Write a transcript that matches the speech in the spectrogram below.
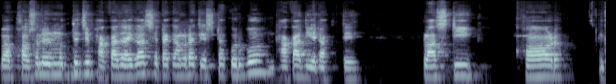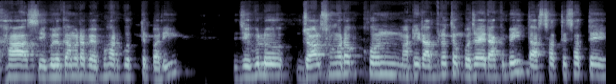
বা ফসলের মধ্যে যে ফাঁকা জায়গা সেটাকে আমরা চেষ্টা করব ঢাকা দিয়ে রাখতে। প্লাস্টিক, খড়, ঘাস এগুলোকে আমরা ব্যবহার করতে পারি। যেগুলো জল সংরক্ষণ মাটির আর্দ্রতা বজায় রাখবেই, তার সাথে সাথে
